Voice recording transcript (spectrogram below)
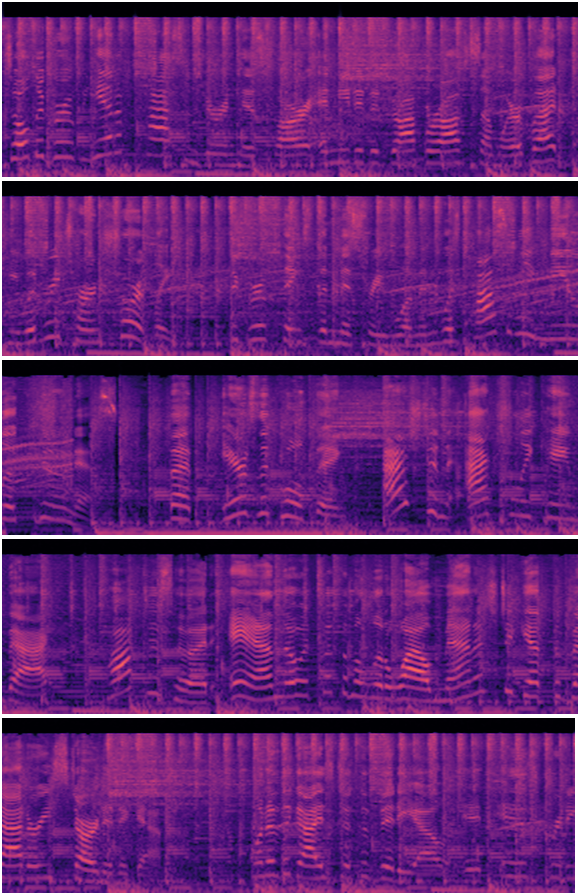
told the group he had a passenger in his car and needed to drop her off somewhere, but he would return shortly. The group thinks the mystery woman was possibly Mila Kunis. But here's the cool thing Ashton actually came back, popped his hood, and though it took him a little while, managed to get the battery started again. One of the guys took a video. It is pretty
